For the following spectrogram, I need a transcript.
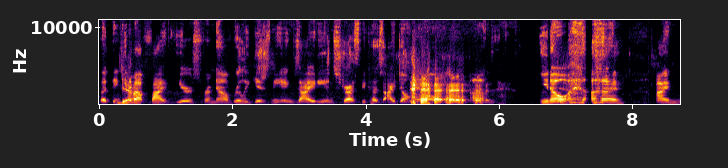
But thinking Yeah. about five years from now really gives me anxiety and stress because I don't know. um, you know, I, I'm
